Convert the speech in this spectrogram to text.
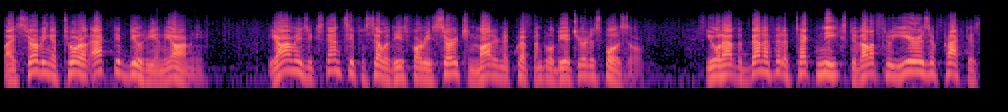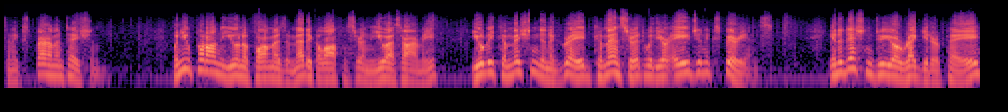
by serving a tour of active duty in the Army. The Army's extensive facilities for research and modern equipment will be at your disposal. You will have the benefit of techniques developed through years of practice and experimentation. When you put on the uniform as a medical officer in the U.S. Army, you'll be commissioned in a grade commensurate with your age and experience. In addition to your regular pay,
